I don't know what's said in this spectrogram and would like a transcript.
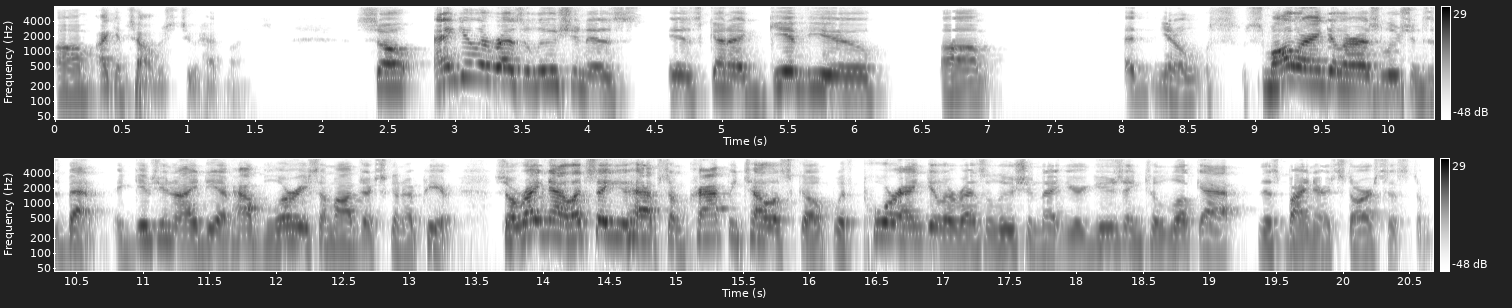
um, I can tell there's two headlights. So angular resolution is is going to give you, um, a, you know, smaller angular resolutions is better. It gives you an idea of how blurry some object's going to appear. So right now, let's say you have some crappy telescope with poor angular resolution that you're using to look at this binary star system.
